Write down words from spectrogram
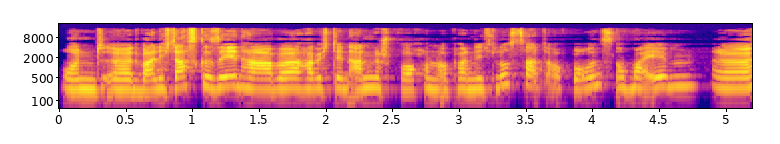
Und äh, weil ich das gesehen habe, habe ich den angesprochen, ob er nicht Lust hat, auch bei uns noch mal eben äh,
